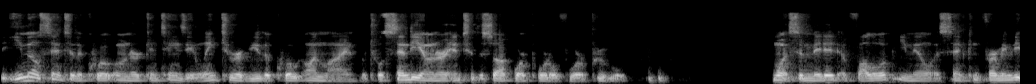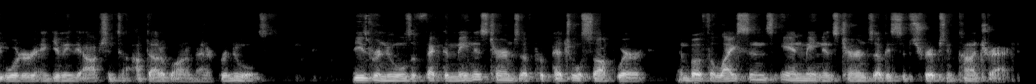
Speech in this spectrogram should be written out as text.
The email sent to the quote owner contains a link to review the quote online, which will send the owner into the software portal for approval. Once submitted, a follow-up email is sent confirming the order and giving the option to opt out of automatic renewals. These renewals affect the maintenance terms of perpetual software and both the license and maintenance terms of a subscription contract.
